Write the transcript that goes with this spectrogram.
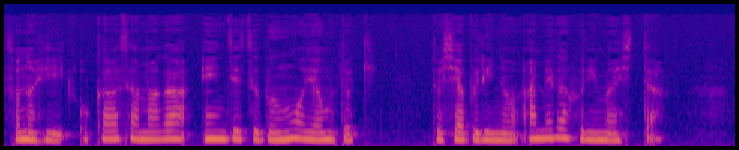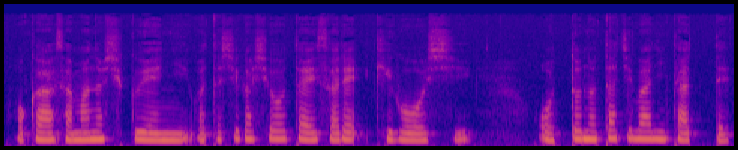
その日、お母様が演説文を読むとき、土砂降りの雨が降りました。お母様の祝宴に私が招待され、記号し、夫の立場に立って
